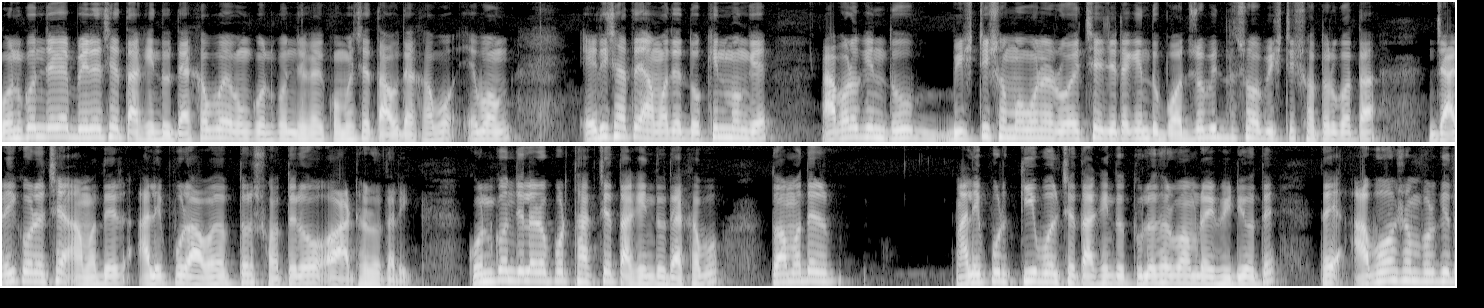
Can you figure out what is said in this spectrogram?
কোন কোন জায়গায় বেড়েছে তা কিন্তু দেখাবো এবং কোন কোন জায়গায় কমেছে তাও দেখাবো এবং এরই সাথে আমাদের দক্ষিণবঙ্গে আবারও কিন্তু বৃষ্টির সম্ভাবনা রয়েছে, যেটা কিন্তু বজ্রবিদ্যুৎ সহ বৃষ্টির সতর্কতা জারি করেছে আমাদের আলিপুর আবহাওয়া দপ্তর সতেরো ও আঠেরো তারিখ। কোন কোন জেলার ওপর থাকছে তা কিন্তু দেখাবো। তো আমাদের আলিপুর কি বলছে তা কিন্তু তুলে ধরবো আমরা এই ভিডিওতে। তাই আবহাওয়া সম্পর্কিত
